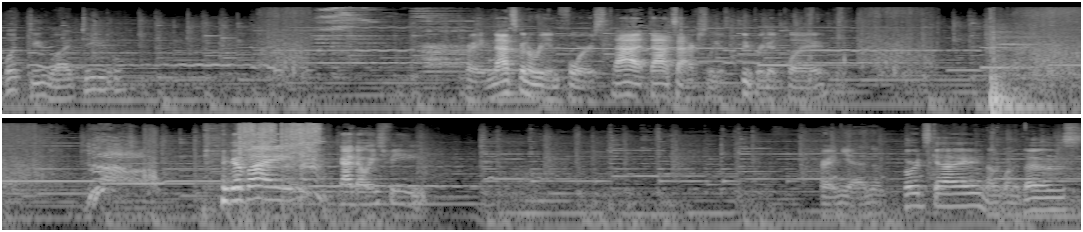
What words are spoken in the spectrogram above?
What do I do? Right, and that's gonna reinforce. That that's actually a super good play. Goodbye! Got no HP. Alright, yeah, another swords guy, another one of those.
